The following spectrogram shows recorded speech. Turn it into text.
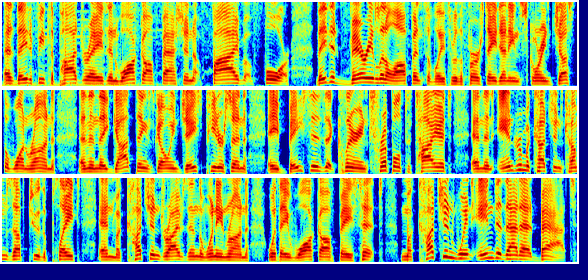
as they defeat the Padres in walk-off fashion 5-4. They did very little offensively through the first 8 innings, scoring just the one run, and then they got things going. Jace Peterson a bases clearing triple to tie it, and then Andrew McCutchen comes up to the plate and McCutchen drives in the winning run with a walk-off base hit. McCutchen went into that at bat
